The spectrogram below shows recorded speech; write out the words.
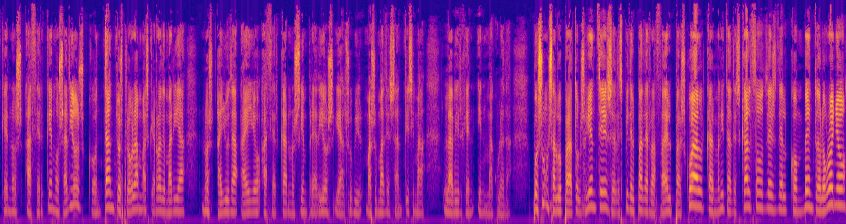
que nos acerquemos a Dios con tantos programas que Radio María nos ayuda a ello, a acercarnos siempre a Dios y a su Madre Santísima, la Virgen Inmaculada. Pues un saludo para todos los oyentes, se despide el Padre Rafael Pascual, Carmelita Descalzo, desde el convento de Logroño,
